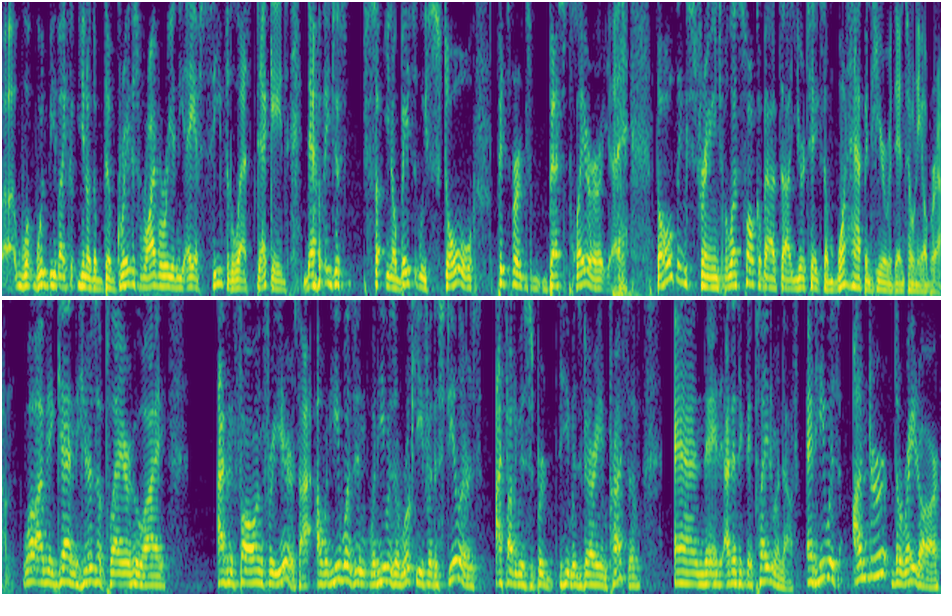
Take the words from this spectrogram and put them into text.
uh, what would be like you know the, the greatest rivalry in the AFC for the last decades. Now they just you know basically stole Pittsburgh's best player. The whole thing's strange, but let's talk about uh, your takes on what happened here with Antonio Brown. Well, I mean, again, here's a player who I I've been following for years. I, when he wasn't when he was a rookie for the Steelers, I thought he was he was very impressive. And they, I didn't think they played him enough. And he was under the radar.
